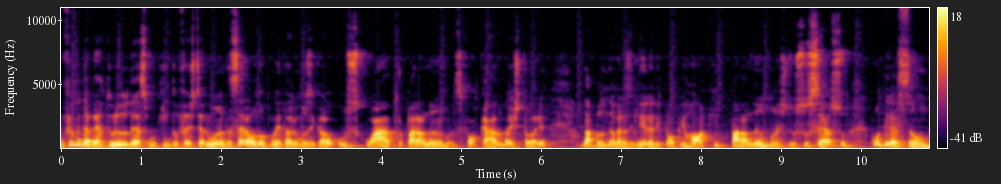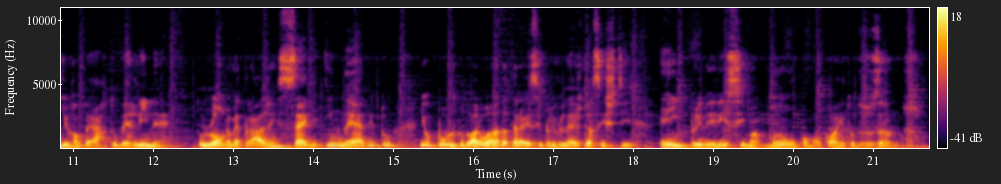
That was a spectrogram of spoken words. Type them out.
O filme de abertura do 15º Festa Aruanda será o documentário musical Os Quatro Paralamas, focado na história da banda brasileira de pop rock Paralamas do Sucesso, com direção de Roberto Berliner. O longa-metragem segue inédito e o público do Aruanda terá esse privilégio de assistir em primeiríssima mão, como ocorre todos os anos.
